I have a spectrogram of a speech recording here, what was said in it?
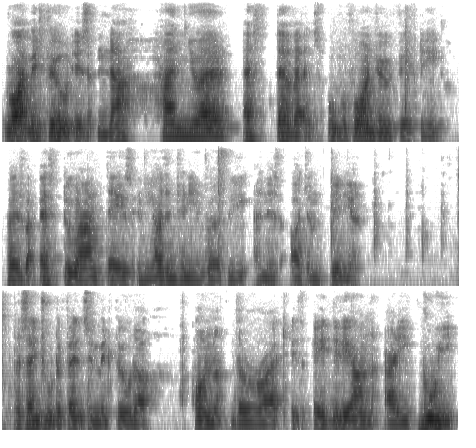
Right midfield is Nahuel Estevez, bought for 450, plays for Estudiantes in the Argentinian First League and is Argentinian. The central defensive midfielder on the right is Adrian Arregui.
